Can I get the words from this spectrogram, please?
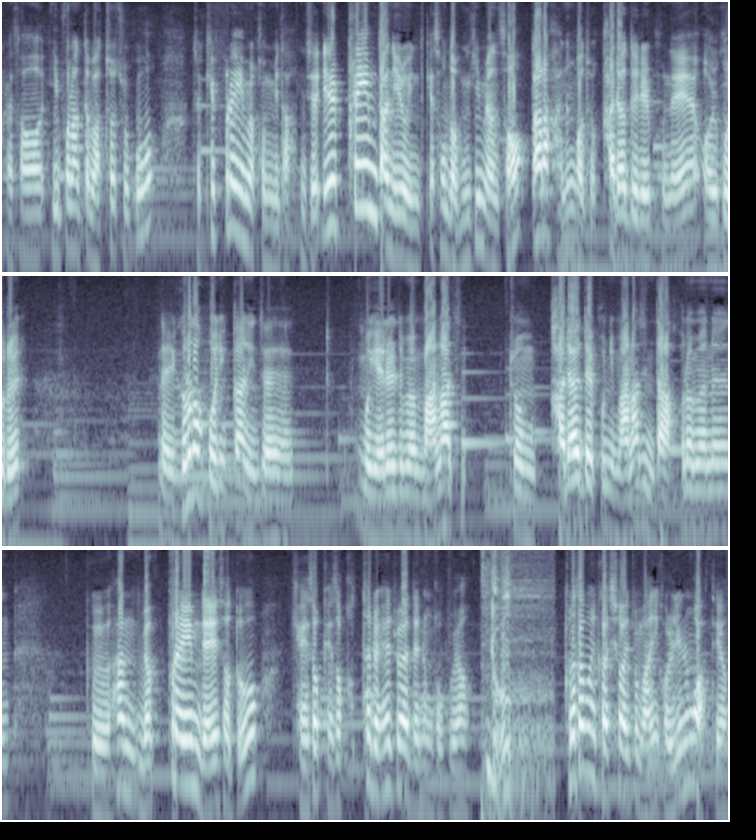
그래서 이분한테 맞춰주고 이제 키프레임을 겁니다. 이제 1프레임 단위로 계속 넘기면서 따라가는 거죠. 가려드릴 분의 얼굴을. 네 그러다 보니까 이제 뭐 예를 들면 많아진 좀 가려야 될 분이 많아진다. 그러면은 그 한 몇 프레임 내에서도 계속 계속 커트를 해줘야 되는 거고요 그러다 보니까 시간이 좀 많이 걸리는 것 같아요.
